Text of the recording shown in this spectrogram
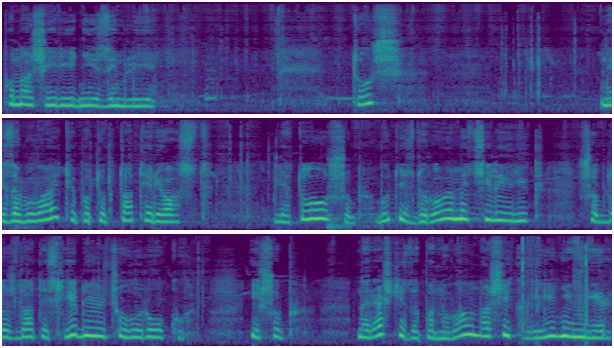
по нашій рідній землі. Тож, не забувайте потоптати ряст. для того, щоб бути здоровими цілий рік, щоб дождати слідуючого року і щоб нарешті запанував в нашій країні мир.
